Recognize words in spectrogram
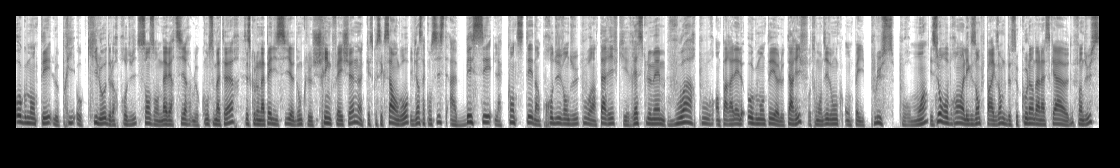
augmenter le prix au kilo de leurs produits sans en avertir le consommateur. C'est ce que l'on appelle ici euh, donc le shrinkflation. Qu'est-ce que c'est que ça en gros? Eh bien ça consiste à baisser la quantité d'un produit vendu pour un tarif qui reste le même, voire pour en parallèle augmenter euh, le tarif. Autrement dit donc on paye plus pour moins. Et si on reprend l'exemple par exemple de ce colin d'Alaska euh, de Findus,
